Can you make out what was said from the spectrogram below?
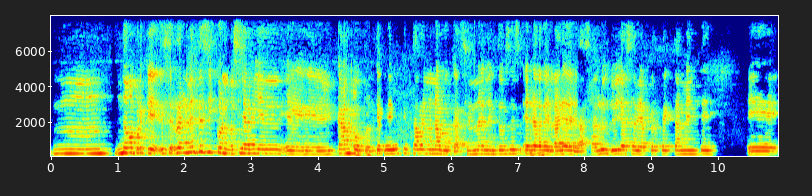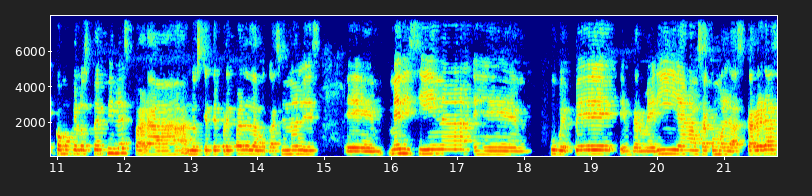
Mm, no, porque realmente sí conocía bien el campo, porque te digo que estaba en una vocacional, entonces era del área de la salud, yo ya sabía perfectamente eh, como que los perfiles para los que te prepara la vocacional es eh, medicina, eh, VP, enfermería, o sea, como las carreras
